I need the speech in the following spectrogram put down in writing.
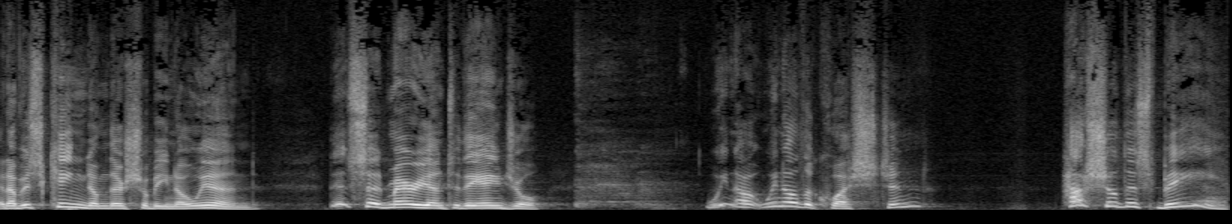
and of his kingdom there shall be no end. Then said Mary unto the angel, We know, we know the question. How shall this be,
